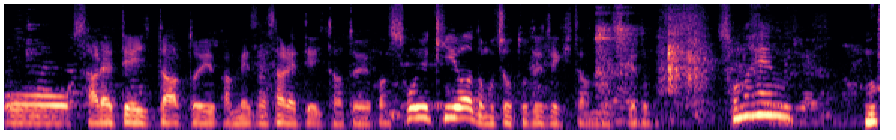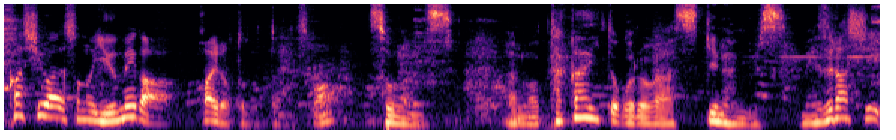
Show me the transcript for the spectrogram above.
おされていたというか、目指されていたというか、そういうキーワードもちょっと出てきたんですけど、その辺、昔はその夢がパイロットだったんですか？そうなんです。あの、高いところが好きなんです。珍しい、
